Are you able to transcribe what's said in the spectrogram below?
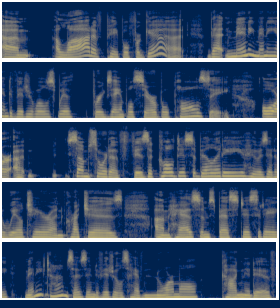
um, a lot of people forget that many, many individuals with, for example, cerebral palsy or uh, some sort of physical disability who is in a wheelchair on crutches, um, has some spasticity, many times those individuals have normal cognitive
